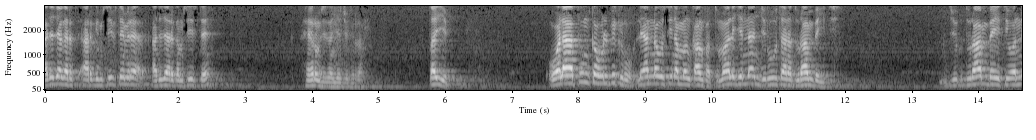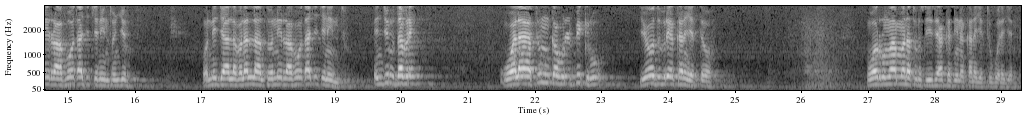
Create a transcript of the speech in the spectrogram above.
ajaja argamsiifte mire ajaja argamsiiste heerumsiisan jechuuf irra tayyib ولا تنكه البكر لأنه سينا من كانفت مالي جنان جروتنا دران بيتي duraan beeyti wanni irraa fooxaa cicciniintu hin jiru. Wanni jaallafa lallaaltu wanni irraa fooxaa cicciniintu hin jiru dabre. Walaa tunkahu lbikru yoo dubri akkana jette oo warrumaan mana tursiise akkasiin akkana jettu godhe jenna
